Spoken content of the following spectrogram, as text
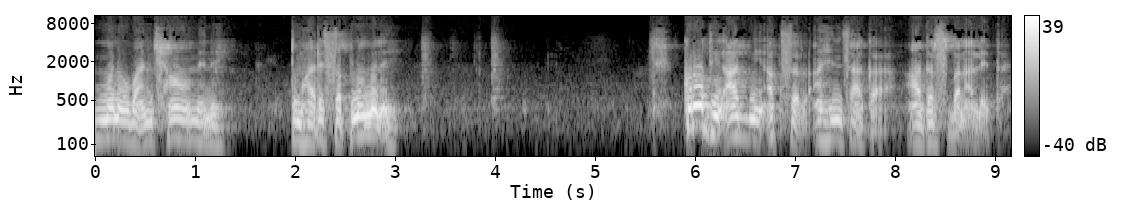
मनोवांछाओं में नहीं। तुम्हारे सपनों में नहीं। क्रोधी आदमी अक्सर अहिंसा का आदर्श बना लेता है।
